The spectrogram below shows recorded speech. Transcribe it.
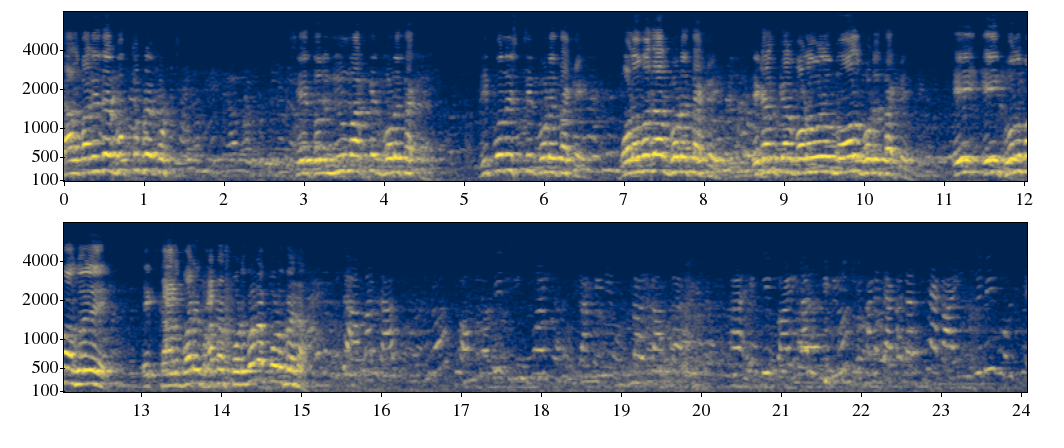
কারবারিদের করে পড়ছে। সে ধরে নিউ মার্কেট ভরে থাকে রিপন স্ট্রিট ভরে থাকে, বড় বাজার ভরে থাকে, এখানকার বড় বড় মল ভরে থাকে। এই এই গোলমাল হয়ে এই কারবারে ভাটা পড়বে না পড়বে না। সম্প্রতি চিন্ময় প্রভু যাকে নিয়ে উত্তাল বাংলা আহ, একটি ভাইরাল ভিডিও সেখানে দেখা যাচ্ছে এক আইনজীবী বলছে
